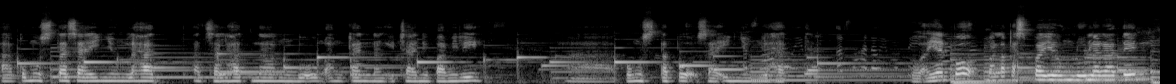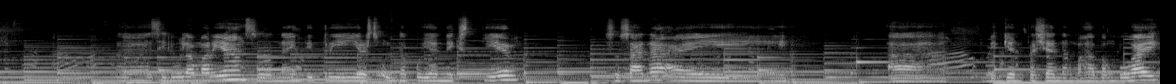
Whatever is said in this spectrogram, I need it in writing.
ah, kumusta sa inyong lahat at sa lahat ng buong angkan ng Ichani family. Ah, kumusta po sa inyong lahat. O ayan po, malakas pa yung lula natin. ah, si Lula Maria. So 93 years old na po yan next year. So sana ay ah, bigyan pa siya ng mahabang buhay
